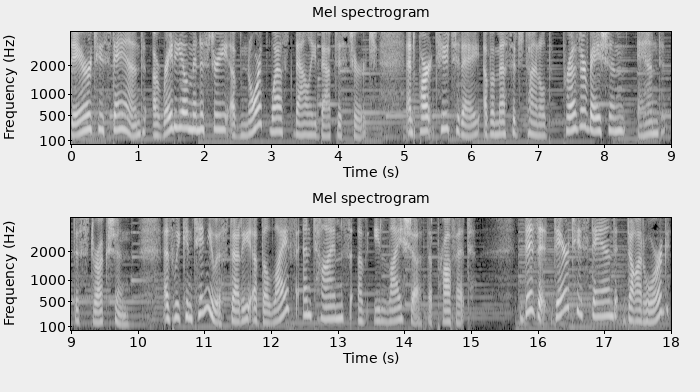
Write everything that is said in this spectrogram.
Dare to Stand, a radio ministry of Northwest Valley Baptist Church, and part two today of a message titled Preservation and Destruction, as we continue a study of the life and times of Elisha the prophet. Visit daretostand.org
